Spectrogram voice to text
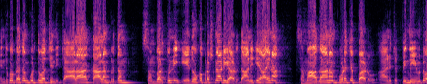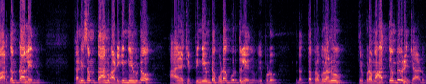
ఎందుకో గతం గుర్తు వచ్చింది చాలా కాలం క్రితం సంవర్తుని ఏదో ఒక ప్రశ్న అడిగాడు. దానికి ఆయన సమాధానం కూడా చెప్పాడు. ఆయన చెప్పింది ఏమిటో అర్థం కాలేదు. కనీసం తాను అడిగింది ఏమిటో ఆయన చెప్పింది ఏమిటో కూడా గుర్తులేదు ఇప్పుడు దత్తప్రభులను త్రిపుర మహత్యం వివరించాడు.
